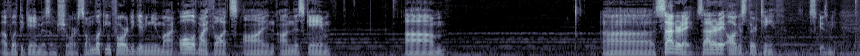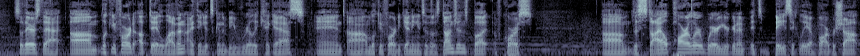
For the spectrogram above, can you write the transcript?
of what the game is. I'm sure. So I'm looking forward to giving you my all of my thoughts on on this game. Um. Uh, Saturday, Saturday, August 13th. Excuse me. So there's that. Um, looking forward to update 11. I think it's going to be really kick ass. And uh, I'm looking forward to getting into those dungeons. But of course, um, the style parlor, where you're going to, it's basically a barbershop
